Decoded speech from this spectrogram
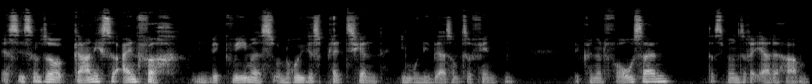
Es ist also gar nicht so einfach, ein bequemes und ruhiges Plätzchen im Universum zu finden. Wir können froh sein, dass wir unsere Erde haben.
